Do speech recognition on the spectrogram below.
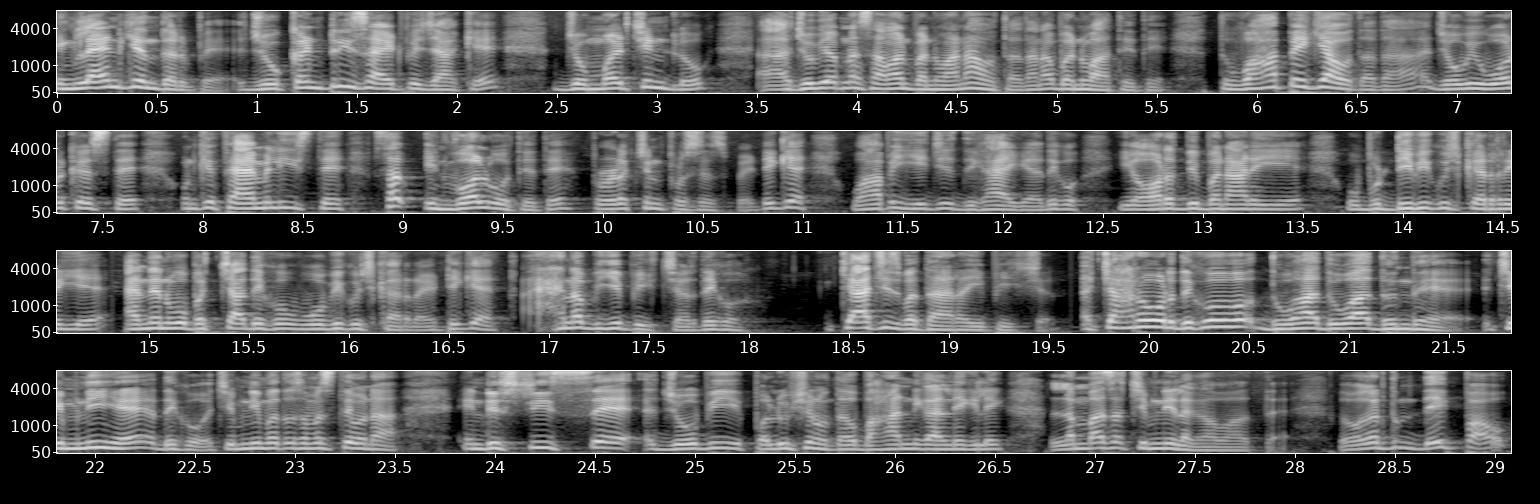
इंग्लैंड के अंदर पे, जो कंट्री साइड पे जाके, जो मर्चेंट लोग जो भी अपना सामान बनवाना होता था ना, बनवाते थे तो वहाँ पे क्या होता था, जो भी वर्कर्स थे, उनके फैमिलीज़ थे, सब इन्वॉल्व होते थे प्रोडक्शन प्रोसेस पे, ठीक है? वहाँ पे ये चीज़ दिखाई दिखाया गया देखो, ये औरत भी बना रही है, वो बुढ़ी भी कुछ कर रही है एंड देन वो बच्चा देखो, वो भी कुछ कर रहा है, ठीक है? है ना ये पिक्चर देखो, क्या चीज़ बता रहा है ये पिक्चर चारों ओर देखो, धुआँ धुआँ, धुंध है, चिमनी है, देखो, चिमनी मतलब समझते हो ना इंडस्ट्रीज़ से जो भी पोल्यूशन होता है, वो बाहर निकालने के लिए लंबा सा चिमनी लगा हुआ होता है। तो अगर तुम देख पाओ,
